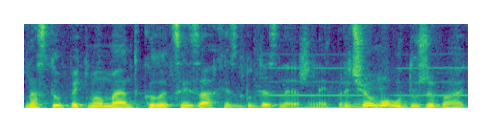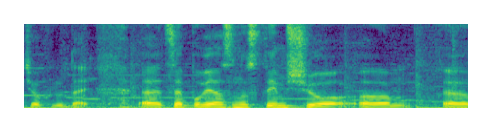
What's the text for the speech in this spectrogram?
наступить момент, коли цей захист буде знижений. Причому у дуже багатьох людей. Е, Це пов'язано з тим, що е, е,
